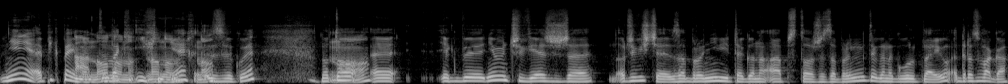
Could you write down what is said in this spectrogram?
Nie, nie, Epic Payment, A, no, to no, taki no, ich, no, no, nie? no. Zwykły. No to No. e, jakby nie wiem, czy wiesz, że oczywiście zabronili tego na App Store, zabronili tego na Google Playu. A teraz uwaga,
